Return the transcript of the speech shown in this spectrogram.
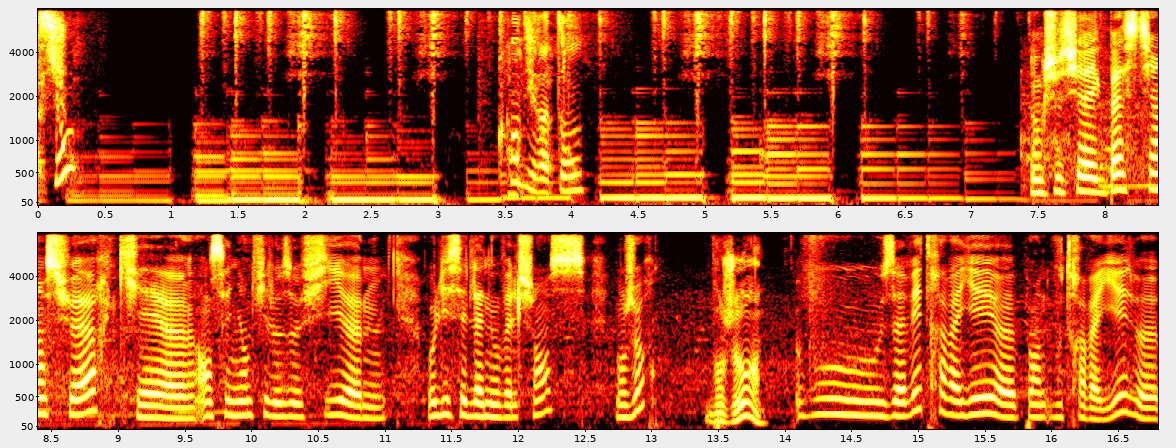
Présentation Qu'en dira-t-on? Donc je suis avec Bastien Sueur, qui est euh, enseignant de philosophie euh, au lycée de la Nouvelle Chance. Bonjour. Bonjour. Vous avez travaillé, euh, vous travaillez euh,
